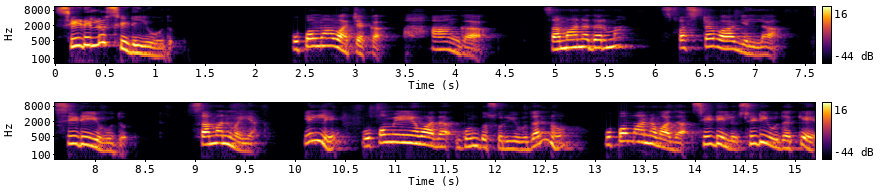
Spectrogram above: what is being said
ಸಿಡಿಲು ಸಿಡಿಯುವುದು. ಉಪಮಾವಾಚಕ, ಹಾಂಗ. ಸಮಾನ ಧರ್ಮ, ಸ್ಪಷ್ಟವಾಗಿಲ್ಲ, ಸಿಡಿಯುವುದು. ಸಮನ್ವಯ. ಇಲ್ಲಿ ಉಪಮೇಯವಾದ ಗುಂಡು ಸುರಿಯುವುದನ್ನು ಉಪಮಾನವಾದ ಸಿಡಿಲು ಸಿಡಿಯುವುದಕ್ಕೆ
